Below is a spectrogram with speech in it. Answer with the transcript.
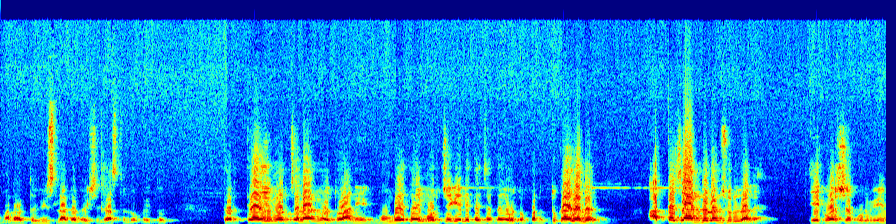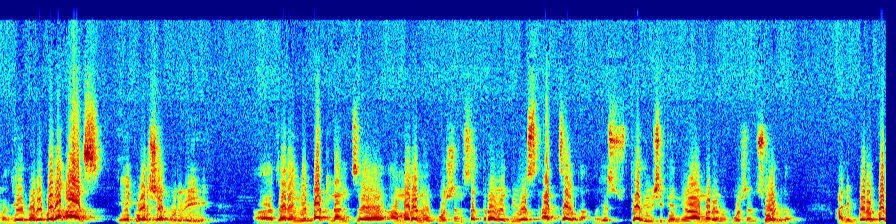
मला वाटतं वीस लाखापेक्षा जास्त लोक येत होते तर त्याही मोर्चाला आम्ही होतो आणि मुंबईतही मोर्चे गेले त्याच्यातही होतो. परंतु काय झालं? आत्ताचे आंदोलन सुरू झालंय एक वर्षापूर्वी म्हणजे बरोबर आज एक वर्षापूर्वी जरंगे पाटलांचं आमरण उपोषण सतरावे दिवस आजचा होता. म्हणजे त्या दिवशी त्यांनी आमरण उपोषण सोडलं. आणि बरोबर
